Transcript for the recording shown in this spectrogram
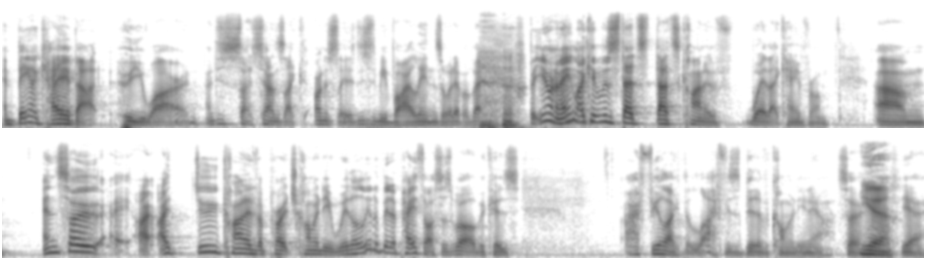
and being okay about who you are. And, and this sounds like honestly, this is to be violins or whatever, but but you know what I mean. Like it was that's that's kind of where that came from. Um, and so I, I do kind of approach comedy with a little bit of pathos as well because I feel like that life is a bit of a comedy now. So Yeah. yeah,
